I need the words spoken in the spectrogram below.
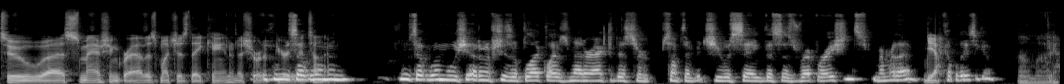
to uh, smash and grab as much as they can in a short Who period was of that time. woman? Who was that woman? She, I don't know if she's a Black Lives Matter activist or something, but she was saying this is reparations. Remember that? Yeah. A couple days ago. Oh my. Yeah.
